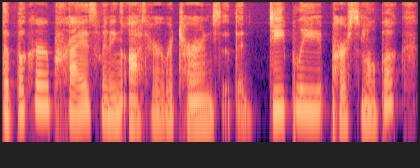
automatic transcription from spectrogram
the Booker Prize winning author returns with a deeply personal book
